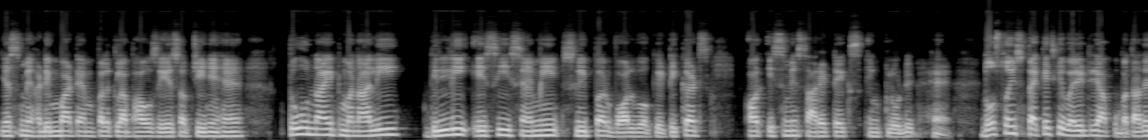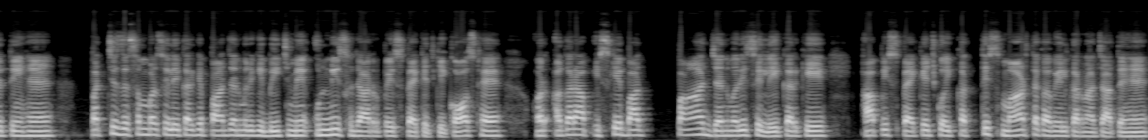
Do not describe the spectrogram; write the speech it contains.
जिसमें हडिम्बा टेंपल क्लब हाउस ये सब चीज़ें हैं two night Manali Delhi AC semi sleeper Volvo के टिकट्स और इसमें सारे टैक्स इंक्लूडेड हैं। दोस्तों, इस पैकेज की वैलिडिटी आपको बता देते हैं। 25 दिसंबर से लेकर के 5 जनवरी के बीच में उन्नीस हज़ार रुपए इस पैकेज की कॉस्ट है। और अगर आप इसके बाद 5 जनवरी से लेकर के आप इस पैकेज को 31 मार्च तक अवेल करना चाहते हैं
